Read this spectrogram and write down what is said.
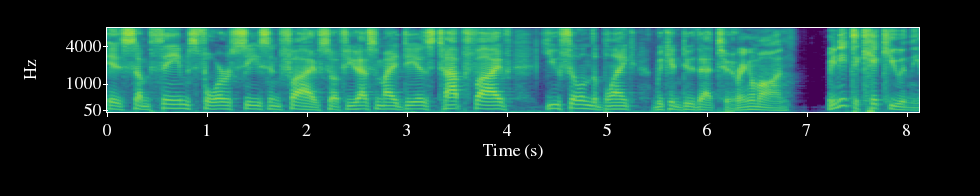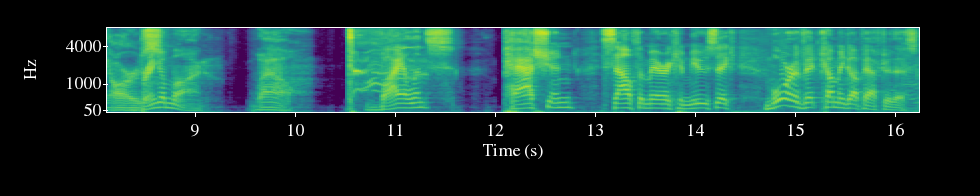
is some themes for season five. So if you have some ideas, top five, you fill in the blank, we can do that too. Bring them on. We need to kick you in the R's. Bring them on. Wow. Violence, passion, South American music. More of it coming up after this.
